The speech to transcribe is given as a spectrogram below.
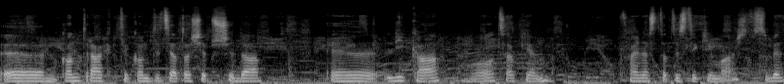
Em, kontrakty, kondycja to się przyda. E, Lika, o całkiem fajne statystyki masz. W sobie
